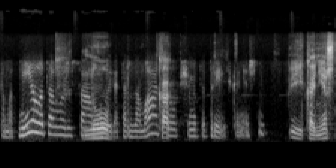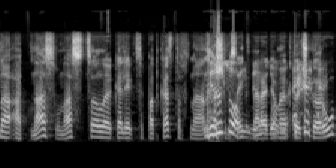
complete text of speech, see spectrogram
там от Мела того же самого, ну, или от Арзамаса, как... в общем, это прелесть, конечно. И, конечно, от нас, у нас целая коллекция подкастов на нашем сайте, на radiomac.ru.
